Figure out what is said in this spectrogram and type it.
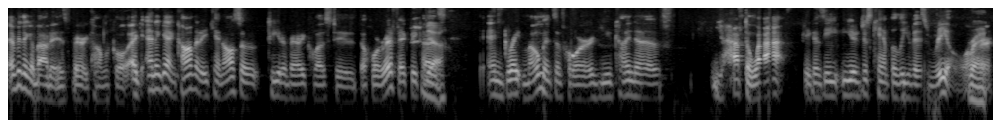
everything about it is very comical. Ag- And again, comedy can also teeter very close to the horrific because Yeah. In great moments of horror, you kind of you have to laugh because you, you just can't believe it's real. Or,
